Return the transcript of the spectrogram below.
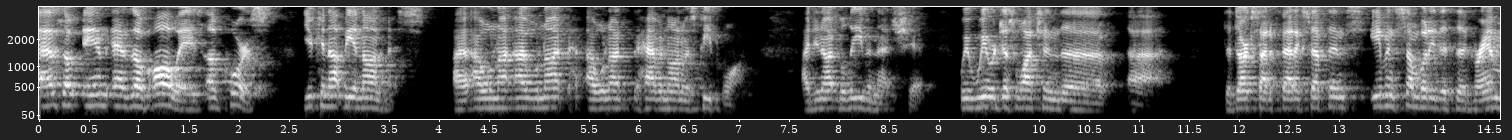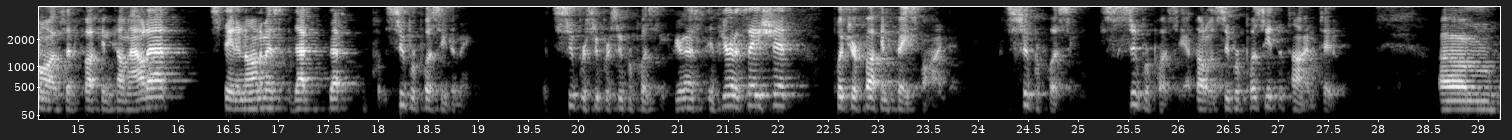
as of and as of always, of course, you cannot be anonymous. I, I will not. I will not. I will not have anonymous people on. I do not believe in that shit we, we were just watching the uh, the dark side of fat acceptance. Even somebody that the grandmas had fucking come out at stayed anonymous. That that super pussy to me. It's super super super pussy. If you're gonna if you're gonna say shit, put your fucking face behind it. It's super pussy. Super pussy. I thought it was super pussy at the time too. Um,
